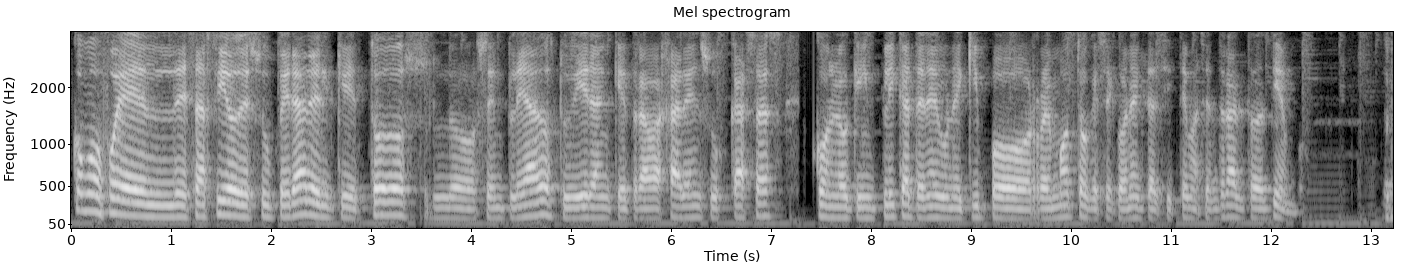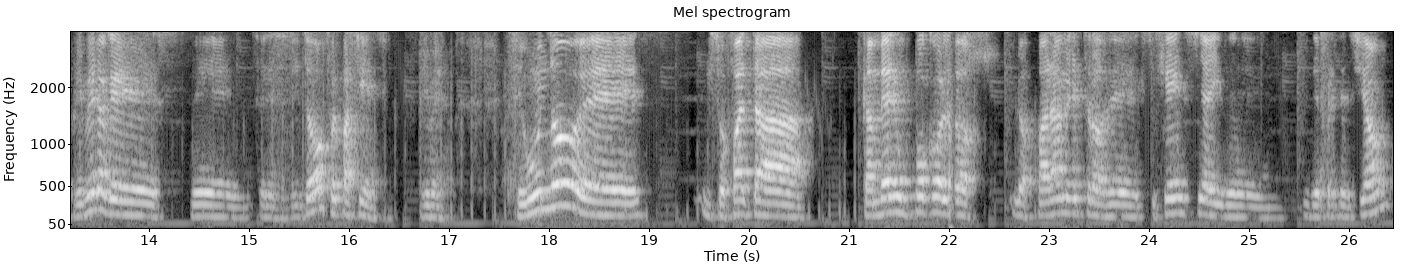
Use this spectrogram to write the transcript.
¿Cómo fue el desafío de superar el que todos los empleados tuvieran que trabajar en sus casas con lo que implica tener un equipo remoto que se conecta al sistema central todo el tiempo? Lo primero que se, necesitó fue paciencia, primero. Segundo, hizo falta cambiar un poco los, los parámetros de exigencia y de, y pretensión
